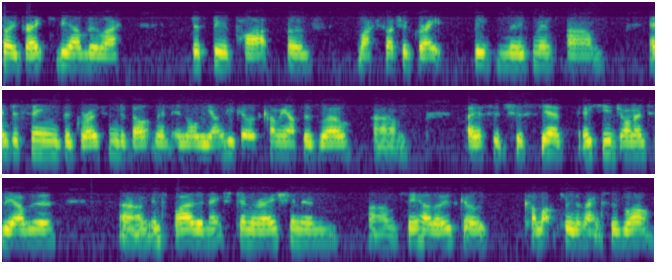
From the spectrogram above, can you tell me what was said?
so great to be able to like just be a part of like such a great big movement um, and just seeing the growth and development in all the younger girls coming up as well. Um, I guess it's just yeah a huge honour to be able to um, inspire the next generation and um, see how those girls come up through the ranks as well.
